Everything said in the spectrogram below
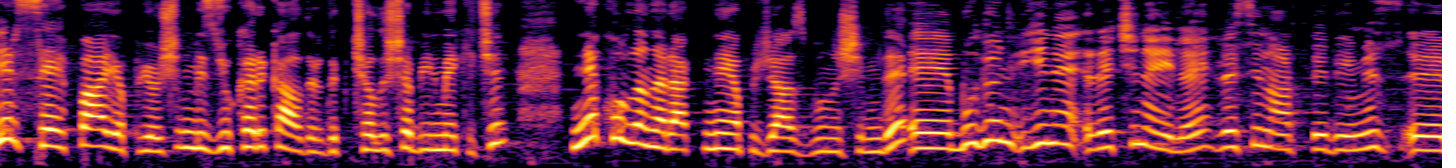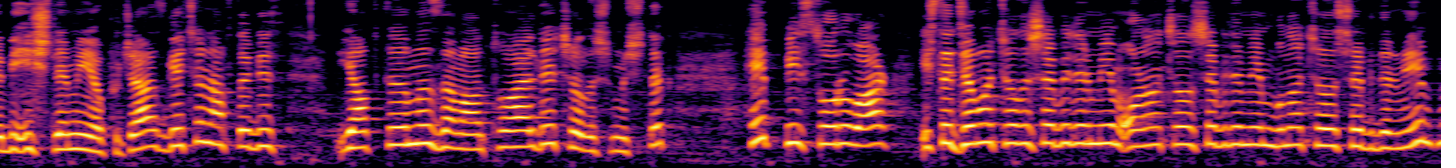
Bir sehpa yapıyor. Şimdi biz yukarı kaldırdık çalışabilmek için. Ne kullanarak ne yapacağız bunu şimdi? Ee, bugün yine reçine ile resin art dediğimiz e, bir işlemi yapacağız. Geçen hafta biz yaptığımız zaman tuvalde çalışmıştık. Hep bir soru var. İşte cama çalışabilir miyim, ona çalışabilir miyim, buna çalışabilir miyim?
